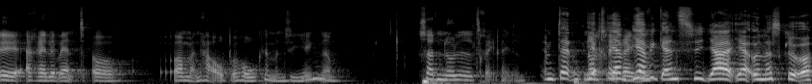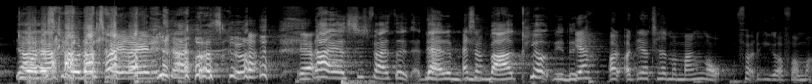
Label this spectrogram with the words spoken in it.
øh, er relevant, og, og man har jo behov, kan man sige, ikke? Nå, så er det 0 eller 3 reglen. Jamen den, jeg, jeg, jeg, vil gerne sige, jeg, jeg underskriver. Du jeg, underskriver 0 3 reglen. jeg underskriver. ja. Nej, jeg synes faktisk, at der ja, er det altså, meget klogt i det. Ja, og, og det har taget mig mange år, før det gik op for mig.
